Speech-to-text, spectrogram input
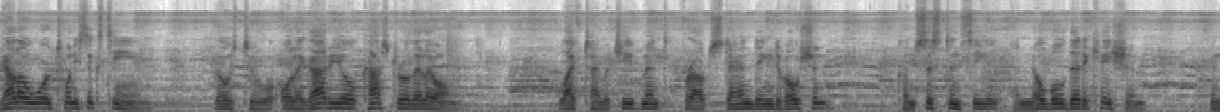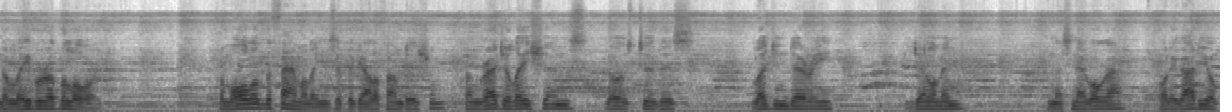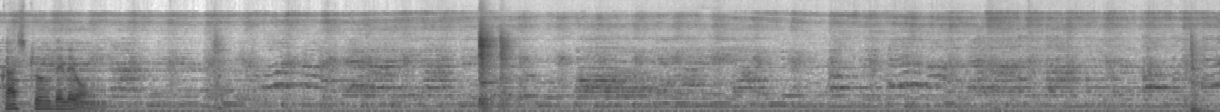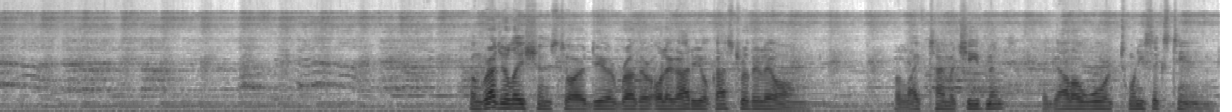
Gala Award 2016 goes to Olegario Castro de Leon. Lifetime Achievement for Outstanding Devotion, Consistency, and Noble Dedication in the Labor of the Lord. From all of the families of the Gala Foundation, congratulations goes to this legendary gentleman in the sinagoga, Olegario Castro de Leon. Congratulations to our dear brother Olegario Castro de Leon for Lifetime Achievement, the Gala Award 2016.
